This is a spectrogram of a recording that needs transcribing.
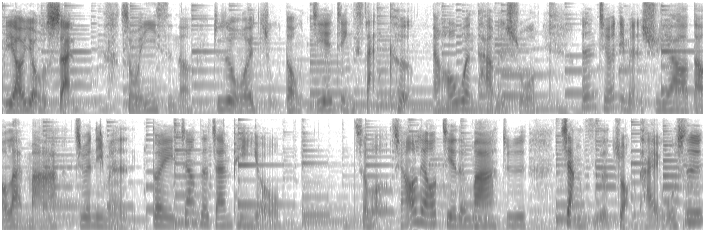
比较友善。什么意思呢？就是我会主动接近散客，然后问他们说：“嗯，请问你们需要导览吗？请问你们对这样的展品有什么想要了解的吗？”就是这样子的状态。我是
